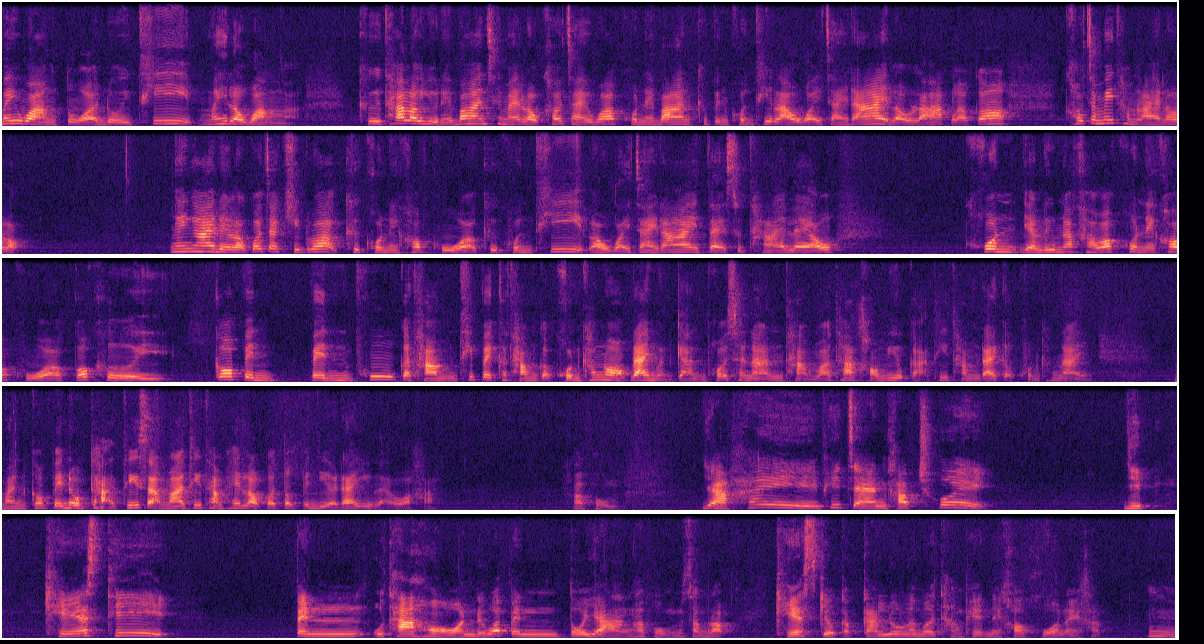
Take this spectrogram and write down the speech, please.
ไม่วางตัวโดยที่ไม่ระวังอะคือถ้าเราอยู่ในบ้านใช่ไหมเราเข้าใจว่าคนในบ้านคือเป็นคนที่เราไว้ใจได้เรารัก แล้วก็เขาจะไม่ทำร้ายเราหรอก ง่าย ๆ เลยเราก็จะคิดว่าคือคนในครอบครัว คือคนที่เราไว้ใจได้ แต่สุดท้ายแล้ว คนอย่าลืมนะคะว่าคนในครอบครัวก็เคยก็เป็นเป็นผู้กระทำที่ไปกระทำกับคนข้างนอกได้เหมือนกัน เพราะฉะนั้นถามว่าถ้าเขามีโอกาสที่ทำได้กับคนข้างใน มันก็เป็นโอกาสที่สามารถที่ทำให้เราก็ตกเป็นเหยื่อได้อยู่แล้วอะค่ะ ครับผม อยากให้พี่แจนครับช่วยหยิบเคสที่เป็นอุทาหรณ์หรือว่าเป็นตัวอย่างครับผมสำหรับเคสเกี่ยวกับการล่วงละเมิดทางเพศในครอบครัวหน่อยครับ อืม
